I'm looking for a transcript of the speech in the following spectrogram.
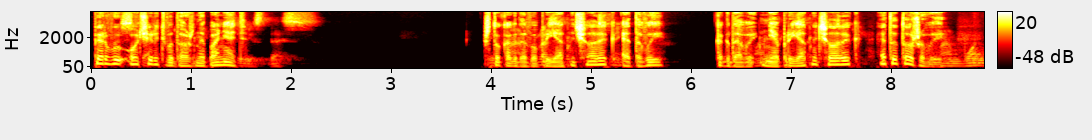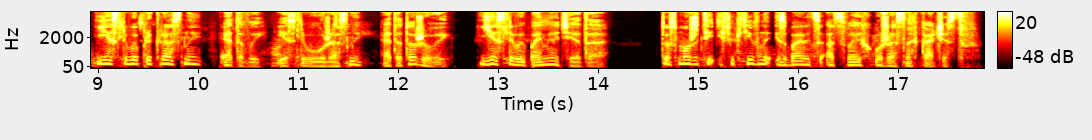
В первую очередь вы должны понять, что когда вы приятный человек, это вы, когда вы неприятный человек, это тоже вы. Если вы прекрасны, это вы. Если вы ужасны, это тоже вы. Если вы поймете это, то сможете эффективно избавиться от своих ужасных качеств.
